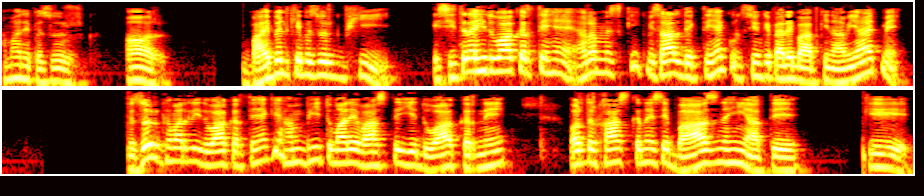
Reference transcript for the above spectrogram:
हमारे बुज़ुर्ग और बाइबल के बुज़ुर्ग भी इसी तरह ही दुआ करते हैं। और हम इसकी एक मिसाल देखते हैं कुलसियों के पहले बाप की नावी आयत में। बुज़ुर्ग हमारे लिए दुआ करते हैं कि हम भी तुम्हारे वास्ते ये दुआ करने और दरखास्त करने से बाज नहीं आते। कि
